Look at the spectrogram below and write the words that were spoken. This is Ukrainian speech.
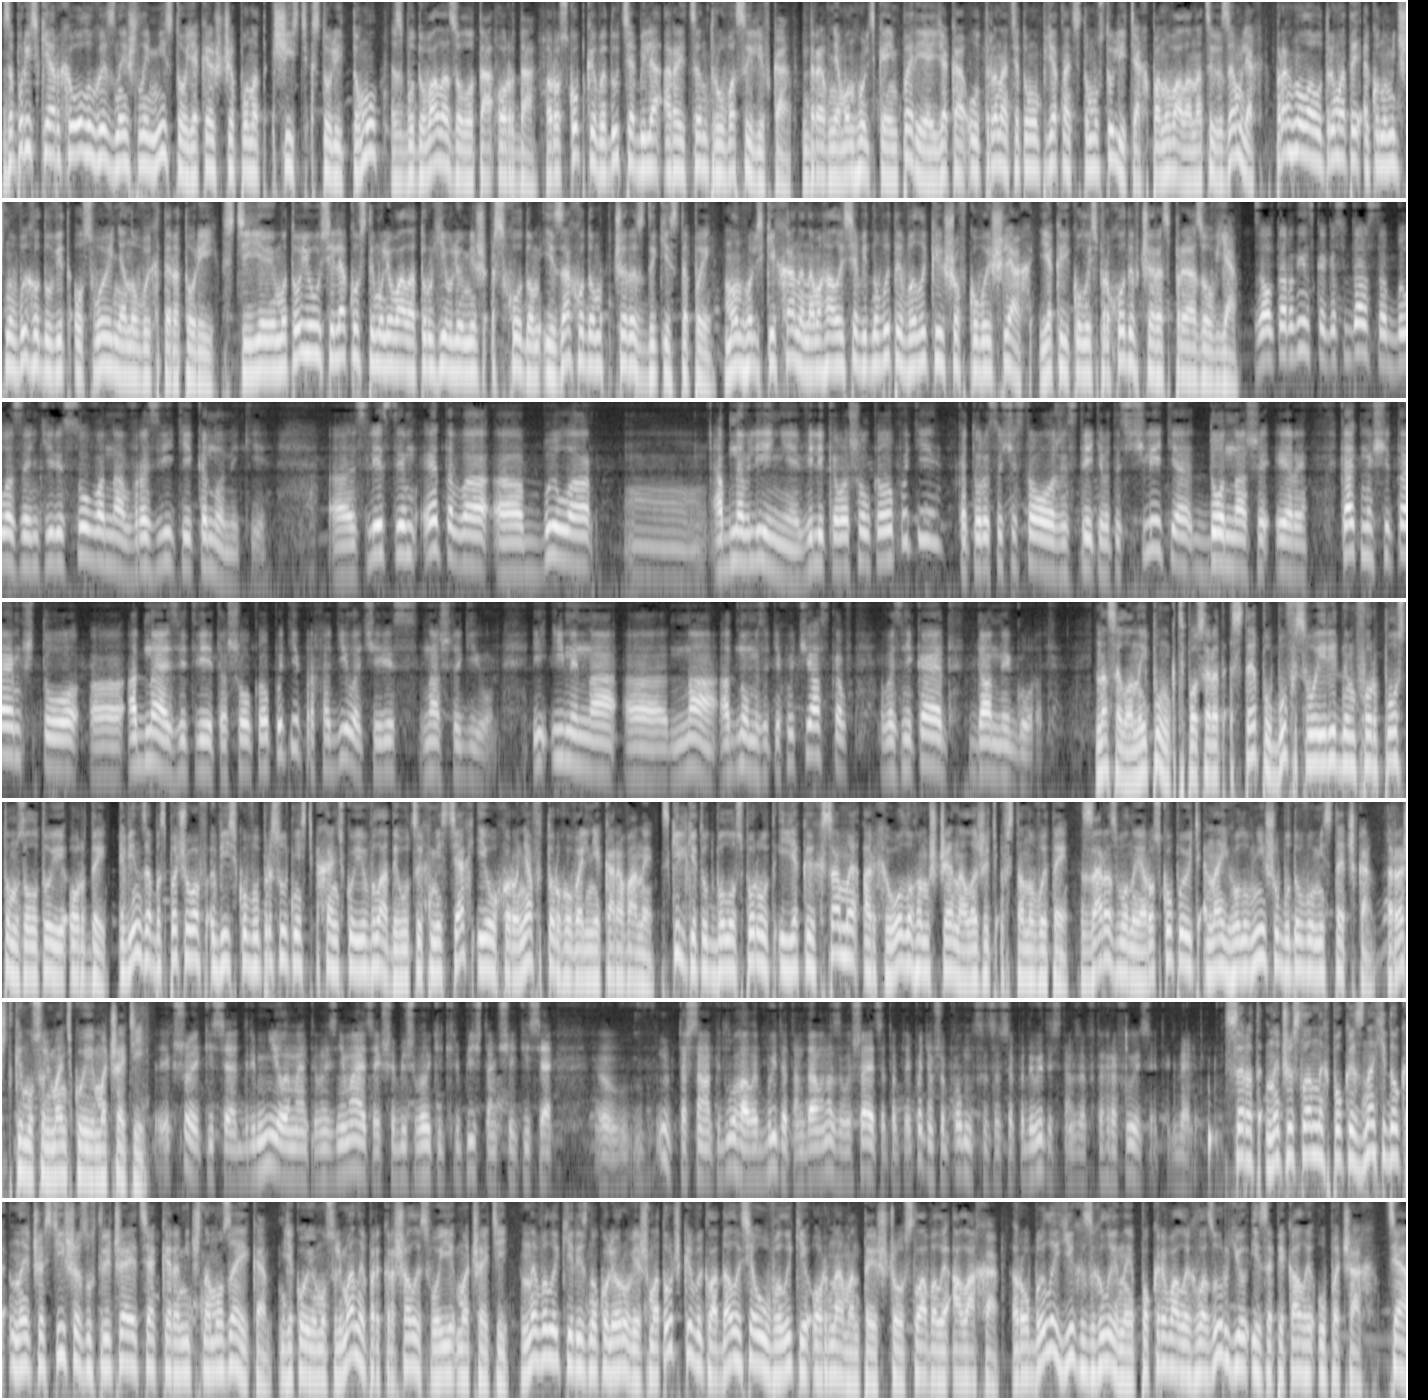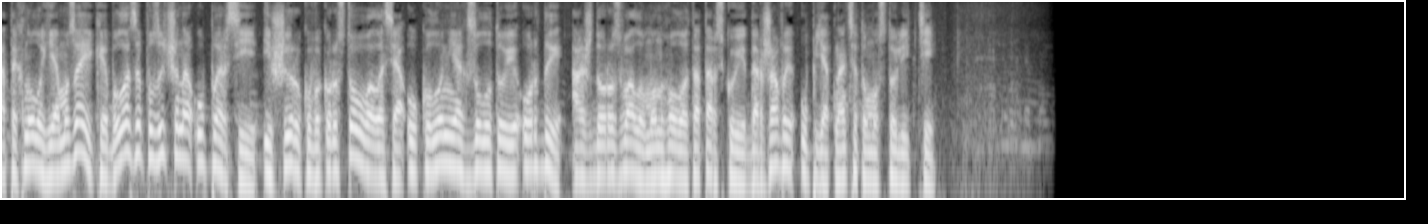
Запорізькі археологи знайшли місто, яке ще понад шість століть тому збудувала Золота Орда. Розкопки ведуться біля райцентру Васильівка. Древня монгольська імперія, яка у 13-15 століттях панувала на цих землях, прагнула отримати економічну вигоду від освоєння нових територій. З цією метою усіляко стимулювала торгівлю між сходом і заходом через дикі степи. Монгольські хани намагалися відновити великий шовковий шлях, який колись проходив через Приазов'я. Золотоордынское государство было заинтересовано в развитии экономики. Э, Следствием этого э, было обновление Великого Шелкового пути, который существовал уже с третьего тысячелетия до нашей эры. Как мы считаем, что э, одна из ветвей этого Шелкового пути проходила через наш регион. И именно на одном из этих участков возникает данный город. Населений пункт посеред степу був своєрідним форпостом Золотої Орди. Він забезпечував військову присутність ханської влади у цих місцях і охороняв торговельні каравани. Скільки тут було споруд і яких саме археологам ще належить встановити. Зараз вони розкопують найголовнішу будову містечка рештки мусульманської мечеті. Якщо якісь е, дрібні елементи вони знімаються, якщо більш великий кирпіч, там чи якісь е, ну, та ж сама підлога, але бита, там, да, вона залишається. Тобто, і потім, щоб комплексно це все подивитися, там зафотографується і так далі. Серед нечисленних поки знахідок найчастіше зустрічається керамічна мозаїка, якою мусульмани прикрашали свої мечеті. Невеликі різнокольорові шматочки викладалися у великі орнаменти, що славили Аллаха. Робили їх з глини, покривали глазур'ю і запікали у печах. Ця технологія мозаїки була запозичена у Персії і широко використовувалася у колоніях Золотої Орди аж до розвалу монголо-татарської держави у 15 столітті.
